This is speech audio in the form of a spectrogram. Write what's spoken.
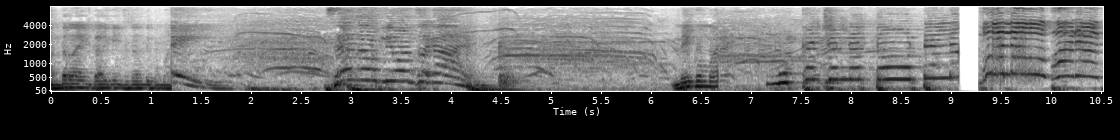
అంతరాయం కలిగించినందుకు మ- মুখের জন্য টোটাল বলো ভারত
